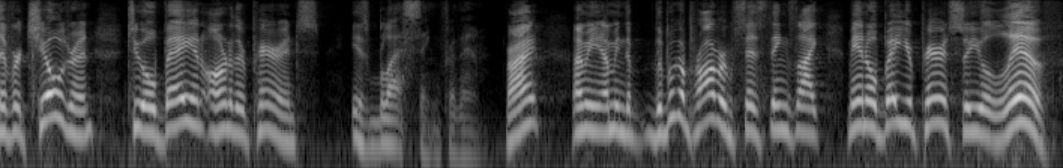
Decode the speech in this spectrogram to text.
that for children to obey and honor their parents is blessing for them, right? I mean, I mean, the, the book of Proverbs says things like, man, obey your parents so you'll live.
